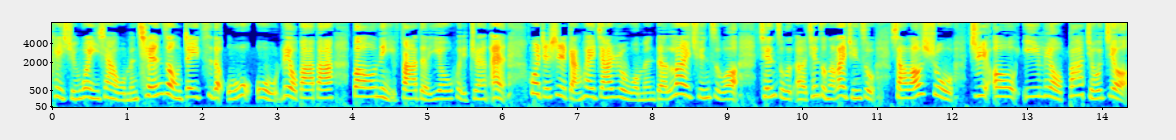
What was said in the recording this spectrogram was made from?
可以询问一下我们钱总这一次的五五六八八包你发的优惠专案，或者是赶快加入我们的赖群组哦。钱组呃钱总的赖群组小。小老鼠 G O 一六八九九，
